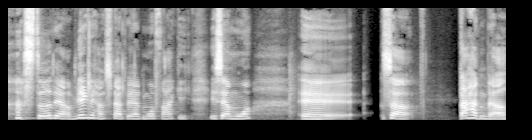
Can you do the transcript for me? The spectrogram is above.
har stået der og virkelig har svært ved, at mor og far gik. Især mor. Mm. Øh, så der har den været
